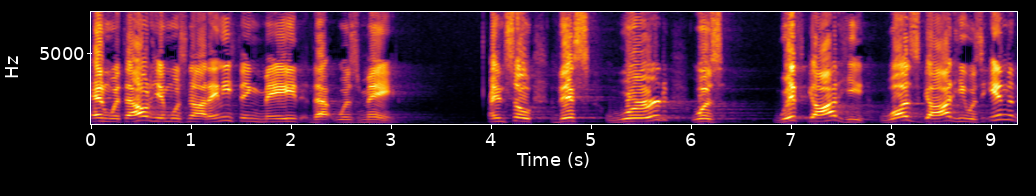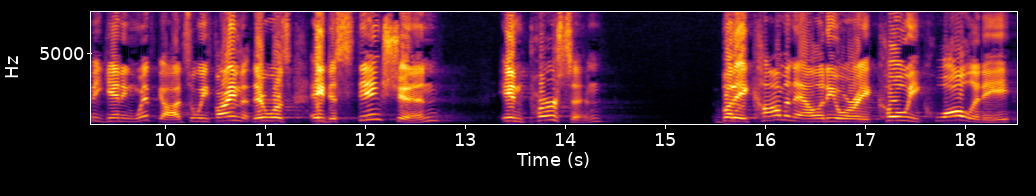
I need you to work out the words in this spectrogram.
and without him was not anything made that was made. And so this word was with God. He was God. He was in the beginning with God. So we find that there was a distinction in person, but a commonality or a co equality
